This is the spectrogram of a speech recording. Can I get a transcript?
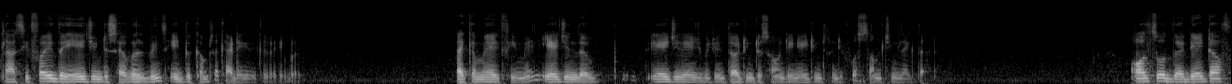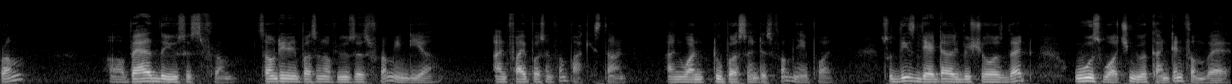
classify the age into several bins, it becomes a categorical variable. Like a male, female, age in the age range between 13 to 17, 18 to 24, something like that. Also, the data from Uh, where the users from. 79 percent of users from India and 5 percent from Pakistan and 1 2 percent is from Nepal. So, this data will be shows that who is watching your content from where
